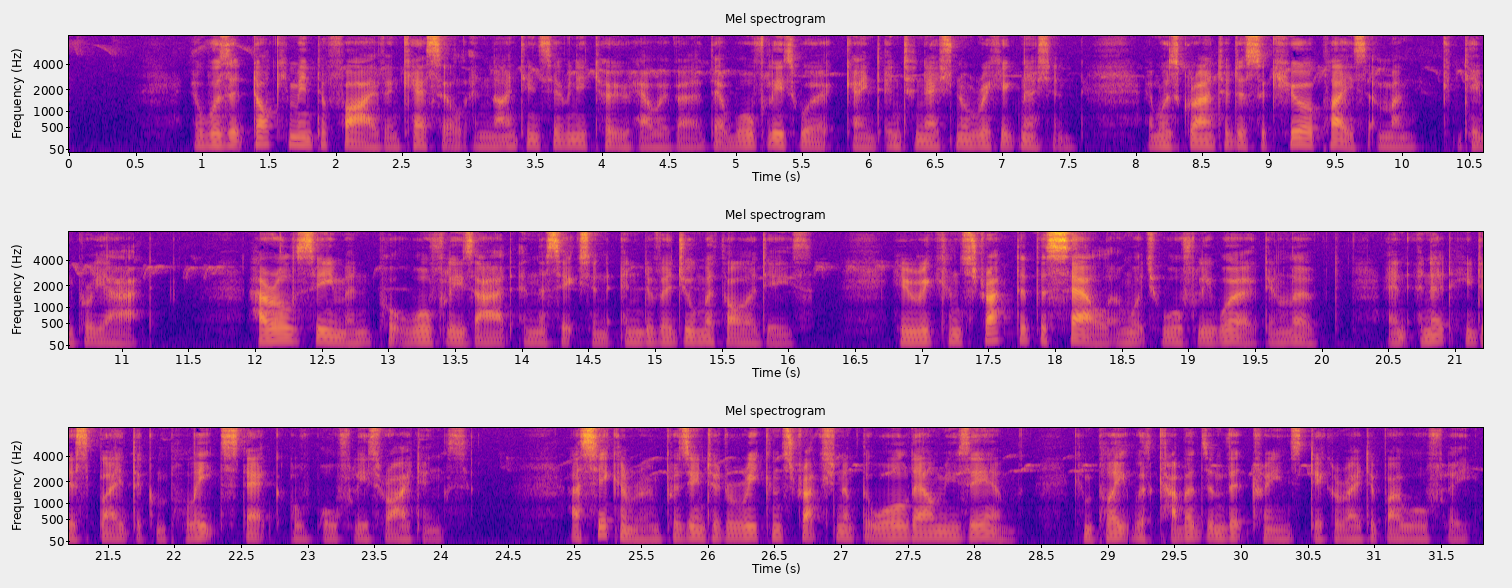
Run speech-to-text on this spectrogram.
it was at Documenta 5 in Kassel in 1972, however, that Wolfli's work gained international recognition and was granted a secure place among contemporary art. Harald Szeemann put Wolfli's art in the section Individual Mythologies. He reconstructed the cell in which Wolfli worked and lived, and in it he displayed the complete stack of Wolfli's writings. A second room presented a reconstruction of the Waldau Museum, complete with cupboards and vitrines decorated by Wolfli.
